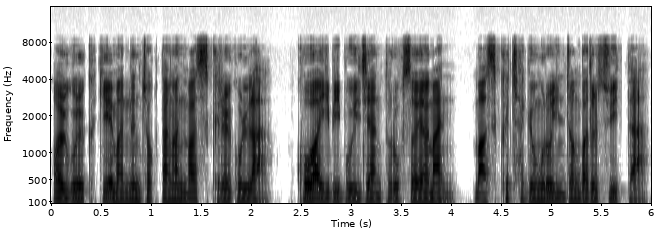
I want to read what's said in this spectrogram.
얼굴 크기에 맞는 적당한 마스크를 골라 코와 입이 보이지 않도록 써야만 마스크 착용으로 인정받을 수 있다.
